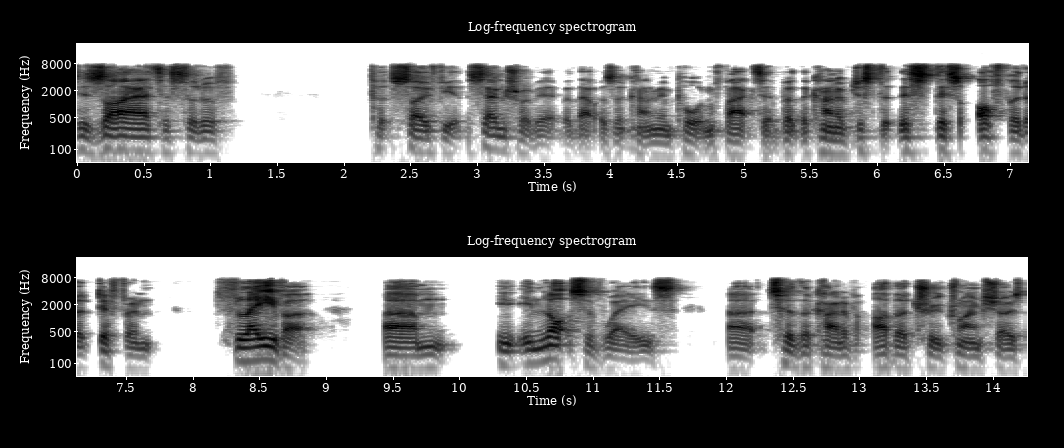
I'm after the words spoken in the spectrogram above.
desire to sort of put Sophie at the center of it, but that was a kind of important factor. But the kind of just that this this offered a different flavor um, in, in, lots of ways uh, to the kind of other true crime shows.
